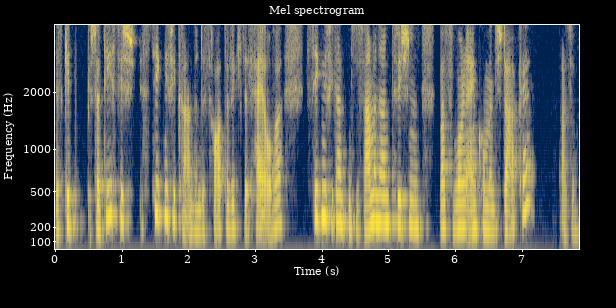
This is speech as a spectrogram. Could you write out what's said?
Es gibt statistisch signifikant, und das haut da wirklich das High over, signifikanten Zusammenhang zwischen, was wollen Einkommensstarke, also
